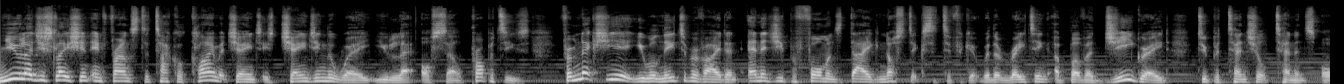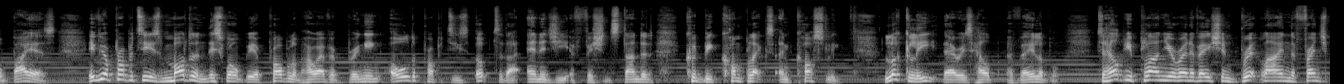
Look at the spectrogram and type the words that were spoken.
New legislation in France to tackle climate change is changing the way you let or sell properties. From next year, you will need to provide an energy performance diagnostic certificate with a rating above a G grade to potential tenants or buyers. If your property is modern, this won't be a problem. However, bringing older properties up to that energy efficient standard could be complex and costly. Luckily, there is help available. To help you plan your renovation, Britline, the French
